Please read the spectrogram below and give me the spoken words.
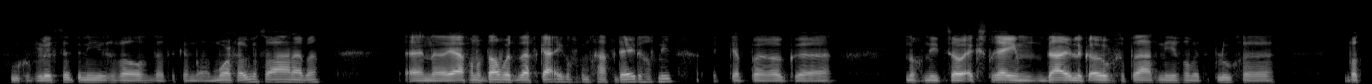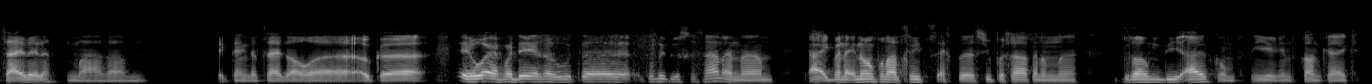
vroege vlucht zit in ieder geval, dat ik hem morgen ook nog zal aan hebben. En ja, vanaf dan wordt het even kijken of ik hem ga verdedigen of niet. Ik heb er ook nog niet zo extreem duidelijk over gepraat, in ieder geval met de ploeg, wat zij willen. Maar ehm, ik denk dat zij het al eh, ook eh, heel erg waarderen hoe het eh, tot nu toe is gegaan. En ehm, ja, ik ben er enorm van aan het genieten. Het is echt super gaaf en een droom die uitkomt hier in Frankrijk.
